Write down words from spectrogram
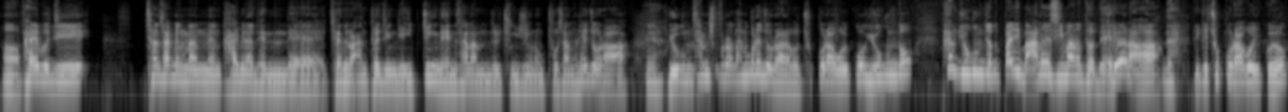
어 5G 1,400만 명 가입이나 됐는데 제대로 안 터진 게 입증이 된 사람들 중심으로 보상을 해줘라. 네. 요금 30%도 환불해 줘라라고 촉구를 하고 있고 요금도 요금제도 빨리 만 원에서 2만 원 더 내려라. 네. 이렇게 촉구를 하고 있고요.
